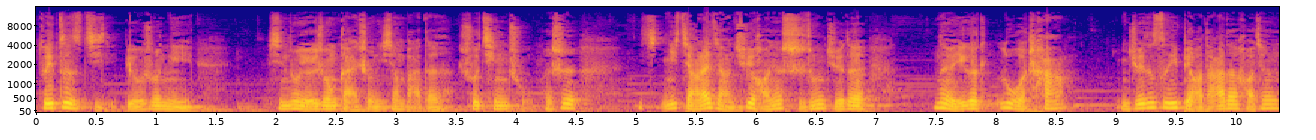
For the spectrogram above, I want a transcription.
对自己，比如说你心中有一种感受，你想把它说清楚，可是你讲来讲去，好像始终觉得那有一个落差。你觉得自己表达的好像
